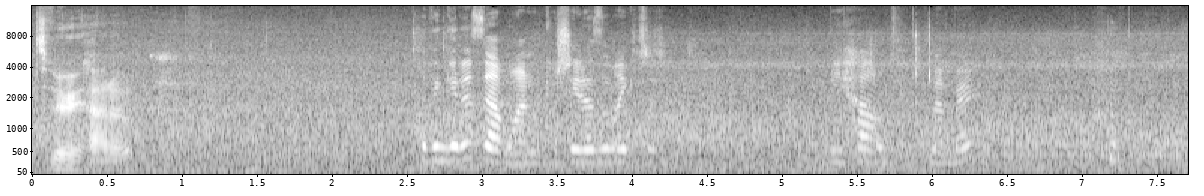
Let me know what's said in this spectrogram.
It's very hot out. I think it is that one because she doesn't like to be held. Remember?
